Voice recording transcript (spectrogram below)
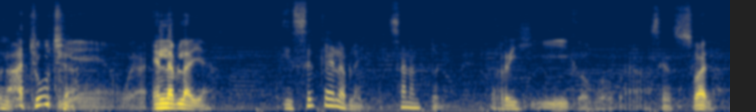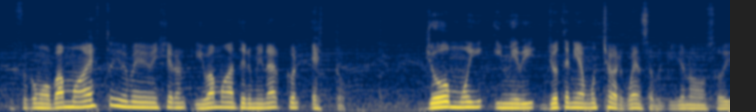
Ah, chucha. Weón. En la playa. eh, cerca de la playa, San Antonio. Rico, weón, sensual. Y fue como, vamos a esto, y me, me dijeron, y vamos a terminar con esto. Yo muy inhibi- yo tenía mucha vergüenza, porque yo no soy,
